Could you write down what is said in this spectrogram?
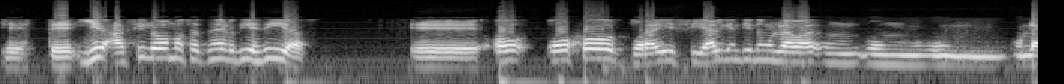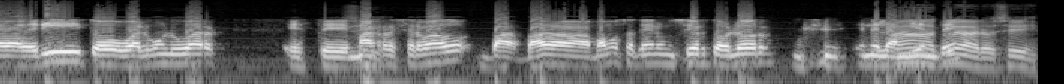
Este, y así lo vamos a tener 10 días. Eh, o- ojo, por ahí si alguien tiene un, lava- un, un- un- un lavaderito o algún lugar este, Sí. más reservado, va, va- vamos a tener un cierto olor en el ambiente, Ah, claro, sí.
